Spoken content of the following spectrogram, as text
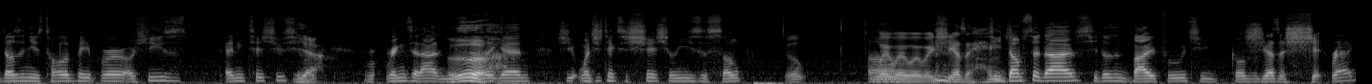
doesn't use toilet paper or she uses any tissue. She Yeah. like wrings it out and uses it again. She when she takes a shit, she only uses soap. Oh. wait, Um, wait, wait, wait. She has a She dumpster dives. She doesn't buy food. She goes. She has a shit rag.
